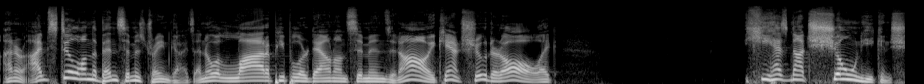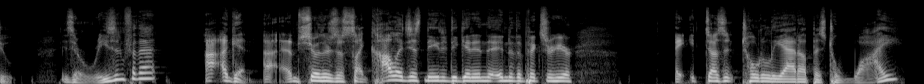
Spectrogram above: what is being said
I don't know. I'm still on the Ben Simmons train, guys. I know a lot of people are down on Simmons and oh, he can't shoot at all. Like he has not shown he can shoot. Is there a reason for that? Again, I- I'm sure there's a psychologist needed to get in the, into the picture here. It doesn't totally add up as to why.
